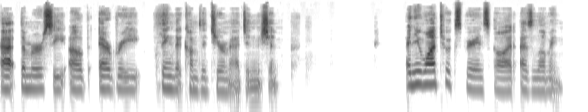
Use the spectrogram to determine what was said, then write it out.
at the mercy of everything that comes into your imagination. And you want to experience God as loving.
